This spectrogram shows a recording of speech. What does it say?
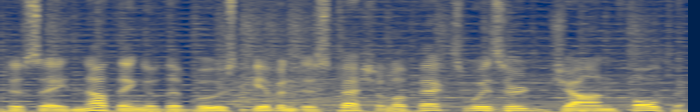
to say nothing of the boost given to special effects wizard John Fulton.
